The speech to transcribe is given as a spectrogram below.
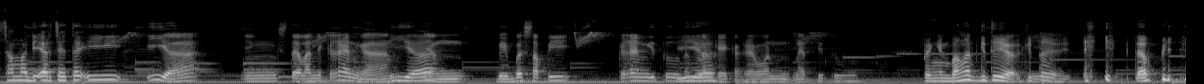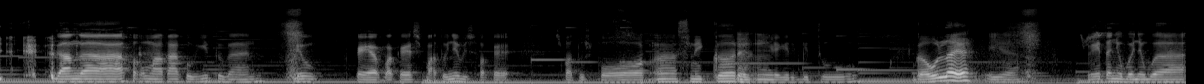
sama di RCTI iya yang setelannya keren kan? Iya. yang bebas tapi keren gitu. Iya. kayak karyawan net itu. Pengen banget gitu ya kita tapi. Nggak nggak formal kaku gitu kan. Dia kayak pakai sepatunya bisa pakai sepatu sport. Eh, sneaker ya. Mm-mm, kayak gitu gitu gaul lah ya. Iya. Kita nyoba-nyoba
